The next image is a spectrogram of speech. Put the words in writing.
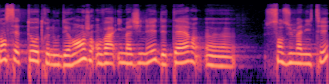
Quand cet autre nous dérange, on va imaginer des terres euh, sans humanité.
